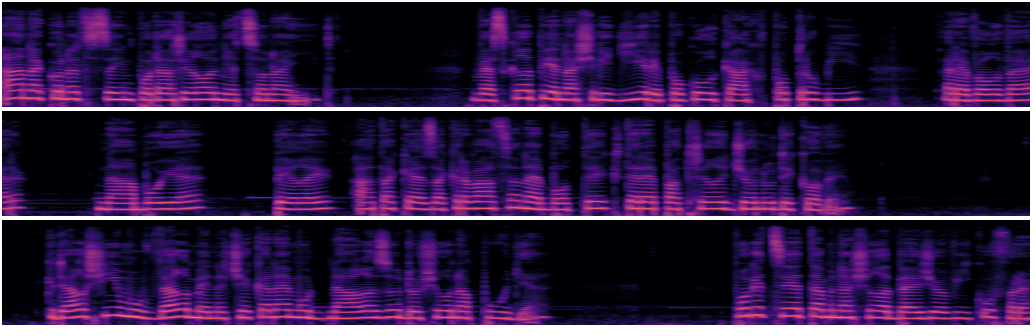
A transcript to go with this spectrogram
A nakonec se jim podařilo něco najít. Ve sklepě našli díry po kulkách v potrubí, revolver, náboje, pily a také zakrvácené boty, které patřily Johnu Dickovi. K dalšímu velmi nečekanému nálezu došlo na půdě – Policie tam našla béžový kufr,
